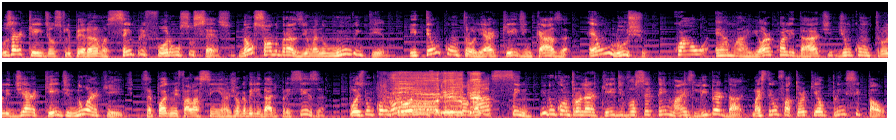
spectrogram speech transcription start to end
Os arcades ou os fliperamas sempre foram um sucesso. Não só no Brasil, mas no mundo inteiro. E ter um controle arcade em casa é um luxo qual é a maior qualidade de um controle de arcade no arcade? Você pode me falar assim, a jogabilidade precisa? Pois num controle você tem que jogar assim. E num controle arcade você tem mais liberdade. Mas tem um fator que é o principal.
